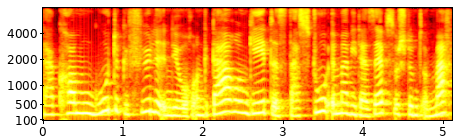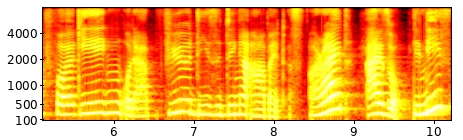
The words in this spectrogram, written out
da kommen gute Gefühle in dir hoch. Und darum geht es, dass du immer wieder selbstbestimmt und machtvoll gegen oder für diese Dinge arbeitest. Alright? Also, genieß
